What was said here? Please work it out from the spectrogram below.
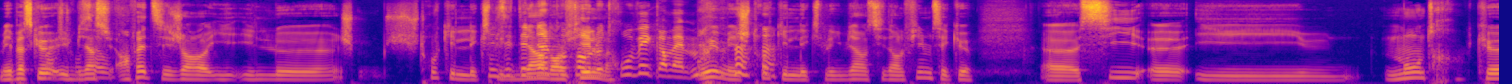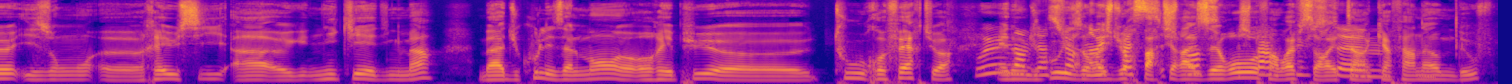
Mais parce que trouve bien sûr, en fait, c'est genre, il, il le, je, je trouve qu'il l'explique bien, bien, dans le content de film. le trouver quand même. Oui, mais je trouve qu'il l'explique bien aussi dans le film, c'est que euh, si euh, il montre que ils ont euh, réussi à euh, niquer Enigma, bah du coup les Allemands auraient pu tout refaire, tu vois. Oui, oui, Et non, donc du coup sûr. ils auraient dû repartir à pense- zéro. Enfin bref, ça aurait été un cafarnaum de ouf.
